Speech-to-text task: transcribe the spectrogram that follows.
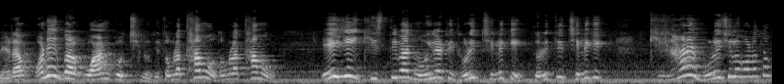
ম্যাডাম অনেকবার ওয়ার্ন করছিল যে তোমরা থামো তোমরা থামো। এই যে খিস্তিবাজ মহিলাটি ধরির ছেলেকে, ধরিত্রীর ছেলেকে কী হারে বলেছিল বলো তো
